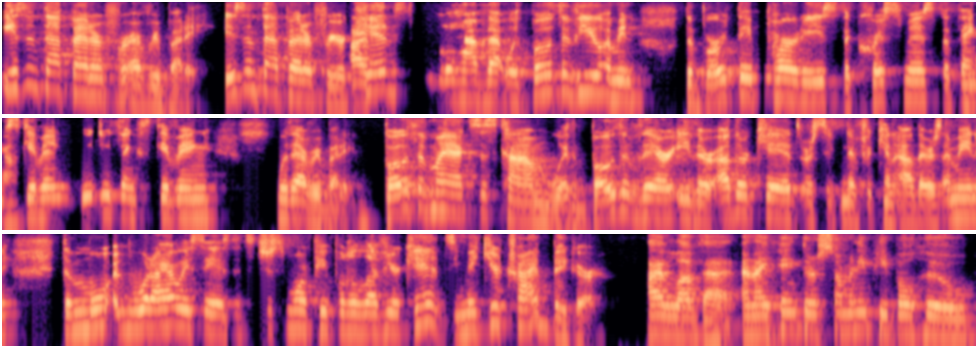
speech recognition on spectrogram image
isn't that better for everybody? Isn't that better for your kids? to have that with both of you. I mean, the birthday parties, the Christmas, the Thanksgiving. Yeah. We do Thanksgiving with everybody. Both of my exes come with both of their either other kids or significant others. I mean, the more what I always say is it's just more people to love your kids. You make your tribe bigger. I love that. And I think there's so many people who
